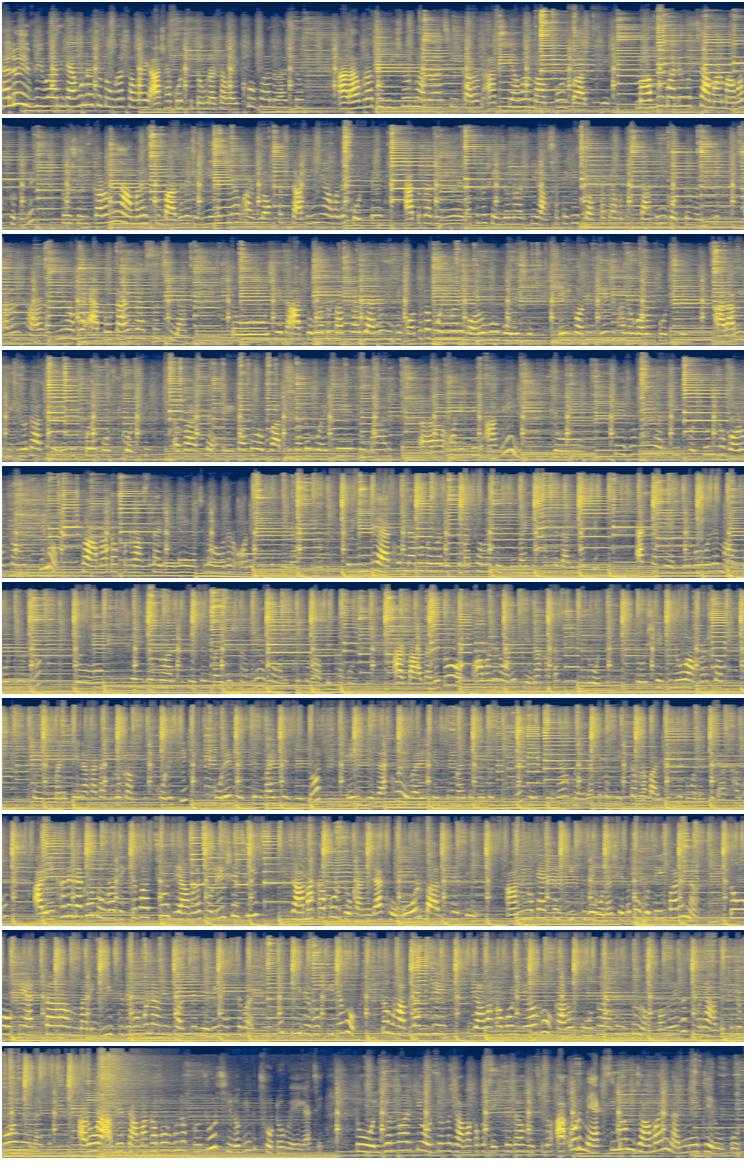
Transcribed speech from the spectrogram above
Hello everyone কেমন আছো তোমরা সবাই? আশা করছি তোমরা সবাই খুব ভালো আছো। আর আমরা তো ভীষণ ভালো আছি, কারণ আজকে আমার মাম্পুর বার্থডে মাম্পু মানে হচ্ছে আমার মামার ছোটো মেয়ে। তো সেই কারণে আমরা একটু বাজারে বেরিয়ে গেছিলাম, আর ব্লগটা স্টার্টিংয়ে আমাদের করতে এতটা দেরি হয়ে গেছিল, সেই জন্য আর কি রাস্তা থেকেই ব্লগটাকে আমাদের স্টার্টিং করতে হয়েছিল। কারণ সারাটা দিন আমরা এতটাই ব্যস্ত ছিলাম। তো সেটা আর তোমরা তো তাছাড়া জানোই যে কতটা পরিমাণে গরমও পড়েছে। এই কদিন বেশ ভালো গরম পড়ছে। আর আমি ভিডিওটা আজকে এডিট করে পোস্ট করছি। বাট এটা তো বাতিটা তো হয়েছে তোমার অনেক দিন আগেই। তো সেই জন্যই আর কি প্রচণ্ড গরম টরম ছিল। তো আমরা তখন রাস্তায় বেরিয়ে গেছিলাম, আমাদের অনেক কিছু ছিল তো এই যে এখন দেখো তোমরা দেখতে পাচ্ছ, আমরা টেস্টিং বাইকের সামনে দাঁড়িয়ে আছি। একটা কেক নেব বলে মামপুর জন্য বাজারে তো আমাদের অনেক কেনাকাটা ছিলই তো সেগুলো আমরা সব মানে কেনাকাটাগুলো কমপ্লিট করেছি, করে টেস্টেন বাইকের ভিতর, এই যে দেখো, এবারে টেস্টেন বাইকের ভিতর ঢুকে টেস্টিং হয়ে গেছে। তো কেকটা আমরা বাড়িতে গিয়ে তোমাদেরকে দেখাবো। আর এখানে দেখো, তোমরা দেখতে পাচ্ছ যে আমরা চলে এসেছি জামা কাপড় দোকানে। দেখো, ওর বার্থডেতে। আমি ওকে একটা গিফট দেবো না, সেটা তো হতেই পারে না। তো ওকে একটা মানে গিফট দেবো বলে আমি ফার্স্টে ভেবেই উঠতে পারছি না। কী দেবো কী দেবো? তো ভাবলাম যে জামা কাপড়ই দেওয়া হোক, কারণ ও তো এখন একটু লম্বা হয়ে গেছে মানে আগে থেকে বড় হয়ে গেছে। আর ওর আগের জামা কাপড়গুলো প্রচুর ছিল, কিন্তু ছোট হয়ে গেছে। তো ওই জন্য আর কি ওর জন্য জামা কাপড় দেখতে যাওয়া হচ্ছিল আর ওর ম্যাক্সিমাম জামাই না, নেটের উপর।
